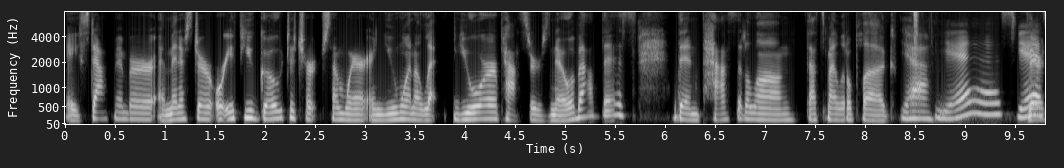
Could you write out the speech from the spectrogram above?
a staff member, a minister, or if you go to church somewhere and you want to let your pastors know about this, then pass it along. That's my little plug. Yeah. Yes. Yes.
